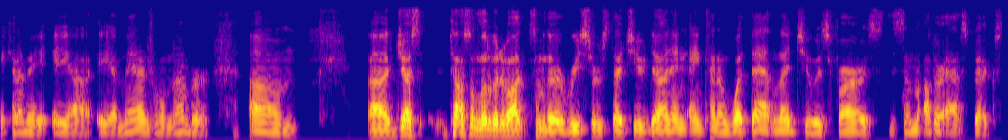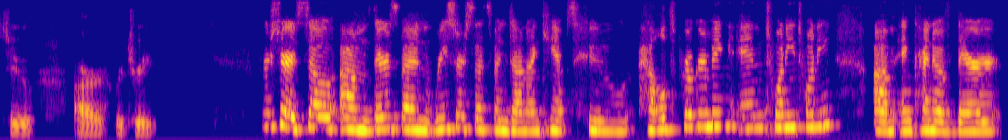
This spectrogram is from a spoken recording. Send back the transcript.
a kind of a, a, uh, a, a manageable number. Um, uh, just tell us a little bit about some of the research that you've done and, and kind of what that led to as far as some other aspects to our retreat. For sure. So um, there's been research that's been done on camps who held programming in 2020 um, and kind of their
